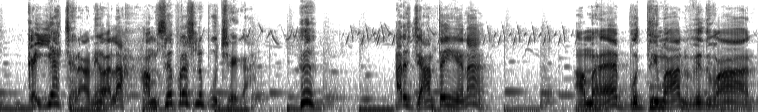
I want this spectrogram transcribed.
गैया चराने वाला हमसे प्रश्न पूछेगा। हं? अरे जानते ही है ना? हम है बुद्धिमान विद्वान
